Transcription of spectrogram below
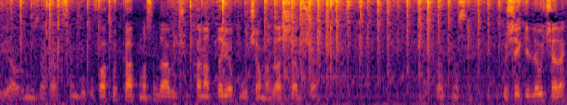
Bu yavrumuz da kalksın. Bu ufaklık kalkmasın. Daha bu çünkü kanatları yok. Bu uçamaz. Aşağı düşer. Kalkmasın. Bu şekilde uçarak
